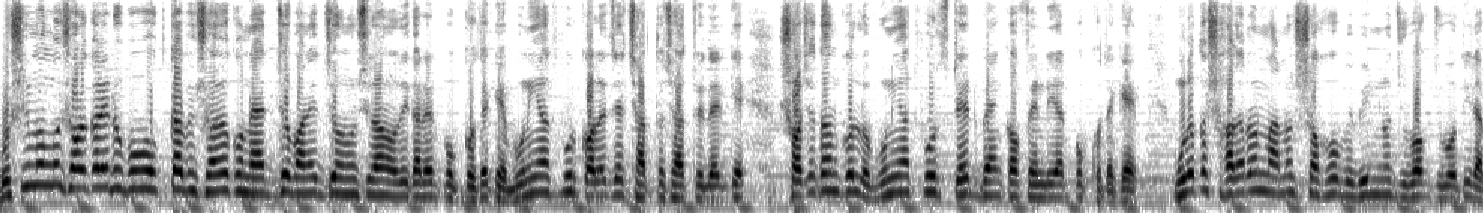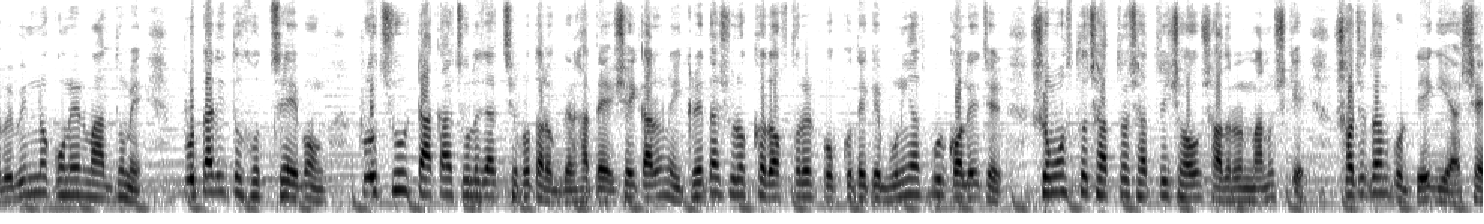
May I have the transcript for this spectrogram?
পশ্চিমবঙ্গ সরকারের উপভোক্তা বিষয়ক ও ন্যায্য বাণিজ্য অনুশীলন অধিকারের পক্ষ থেকে বুনিয়াদপুর কলেজের ছাত্রছাত্রীদেরকে সচেতন করল বুনিয়াদপুর স্টেট ব্যাংক অফ ইন্ডিয়ার পক্ষ থেকে। মূলত সাধারণ মানুষ সহ বিভিন্ন যুবক, যুবতীরা বিভিন্ন কোণের মাধ্যমে প্রতারিত হচ্ছে এবং প্রচুর টাকা চলে যাচ্ছে প্রতারকদের হাতে। সেই কারণেই ক্রেতা সুরক্ষা দফতরের পক্ষ থেকে বুনিয়াদপুর কলেজের সমস্ত ছাত্রছাত্রী সহ সাধারণ মানুষকে সচেতন করতে এগিয়ে আসে।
